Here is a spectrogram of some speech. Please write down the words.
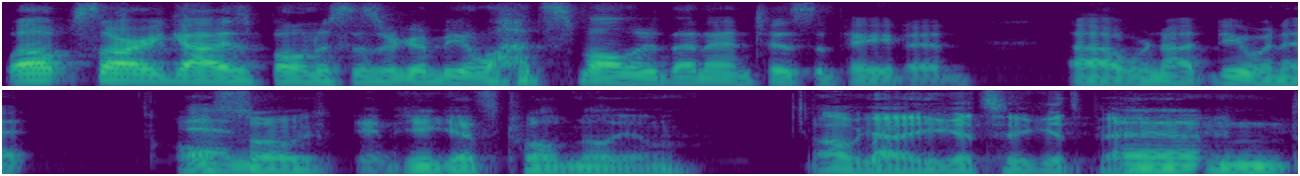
well, sorry, guys, bonuses are going to be a lot smaller than anticipated. Uh, we're not doing it. Also, and, and he gets 12 million. Oh, yeah, right. he gets he gets paid. And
